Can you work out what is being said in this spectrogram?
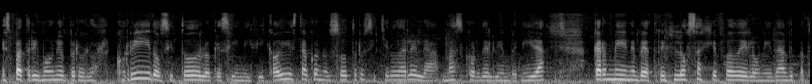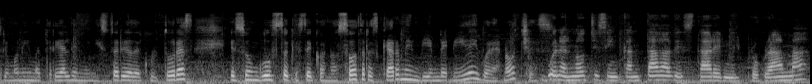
es patrimonio, pero los recorridos y todo lo que significa. Hoy está con nosotros y quiero darle la más cordial bienvenida a Carmen Beatriz Loza, jefa de la Unidad de Patrimonio Inmaterial del Ministerio de Culturas. Es un gusto que esté con nosotros. Carmen, bienvenida y buenas noches. Buenas noches, encantada de estar en el programa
